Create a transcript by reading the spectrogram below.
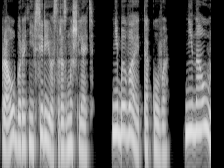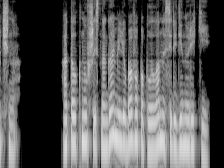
Про оборотней всерьез размышлять. Не бывает такого. Не научно. Оттолкнувшись ногами, Любава поплыла на середину реки.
